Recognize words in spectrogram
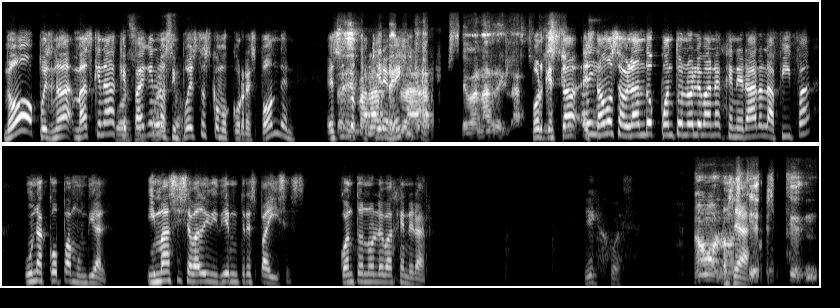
No, pues nada, más que nada Por que paguen los impuestos como corresponden. Eso es Se lo que van a quiere arreglar, México. Se van a arreglar. Porque está, estamos hablando cuánto no le van a generar a la FIFA una Copa Mundial. Y más si se va a dividir en tres países. ¿Cuánto no le va a generar? Hijos. No, no, o sea- es, que, es que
